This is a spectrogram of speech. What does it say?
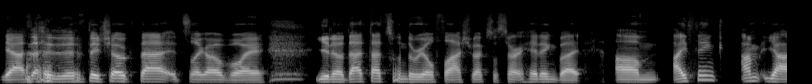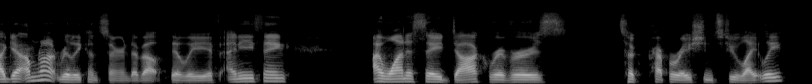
Yeah, if they choke that, it's like, oh boy, you know that that's when the real flashbacks will start hitting. But um, I think I'm yeah again, I'm not really concerned about Philly. If anything, I want to say Doc Rivers took preparation too lightly.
